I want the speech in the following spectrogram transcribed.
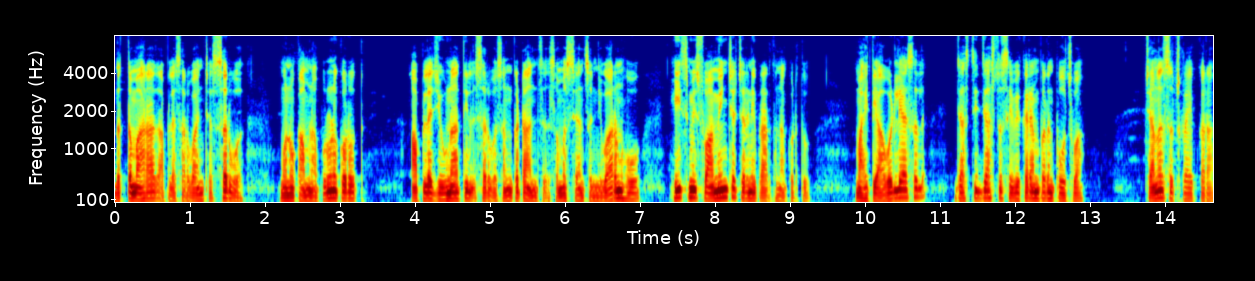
दत्त महाराज आपल्या सर्वांच्या सर्व मनोकामना पूर्ण करोत. आपल्या जीवनातील सर्व संकटांचं समस्यांचं निवारण हो हीच मी स्वामींच्या चरणी प्रार्थना करतो. माहिती आवडली असेल जास्तीत जास्त सेवेकऱ्यांपर्यंत पोहोचवा. चॅनल सबस्क्राईब करा.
